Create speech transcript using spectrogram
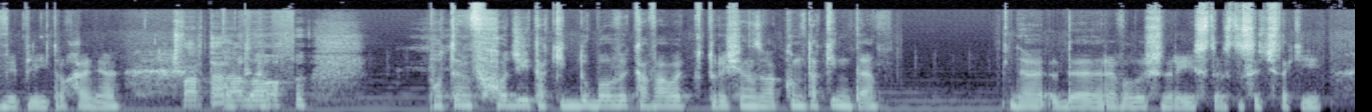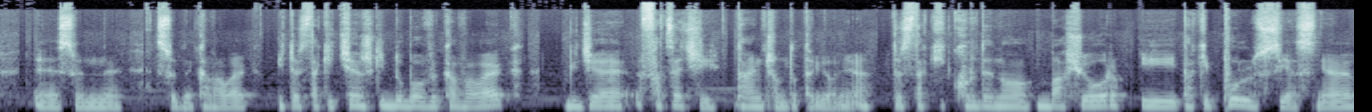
wypili trochę, nie? Czwarta Potem... rano Potem wchodzi taki dubowy kawałek, który się nazywa Kunta Kinte. The, The Revolutionaries, to jest dosyć taki e, słynny, słynny kawałek. I to jest taki ciężki, dubowy kawałek, gdzie faceci tańczą do tego, nie? To jest taki, kurde, no, basiur i taki puls jest, nie?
